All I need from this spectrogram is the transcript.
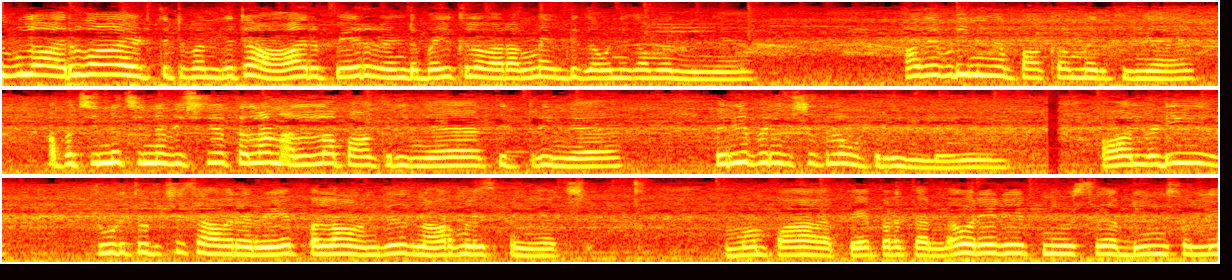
இவ்வளோ அருவா எடுத்துகிட்டு வந்துட்டு ஆறு பேர் ரெண்டு பைக்கில் வராங்கன்னா எப்படி கவனிக்காம இருந்தீங்க? அதை எப்படி நீங்கள் பார்க்காம இருக்கீங்க? அப்போ சின்ன சின்ன விஷயத்தெல்லாம் நல்லா பார்க்குறீங்க திட்டுறீங்க. பெரிய பெரிய விஷயத்தெல்லாம் விட்டுறீங்களே. ஆல்ரெடி துடி துடிச்சு சாவர ரேப்பெல்லாம் வந்து நார்மலைஸ் பண்ணியாச்சு. அம்மாப்பா பேப்பரை தரல ஒரே ரேப் நியூஸ் அப்படின்னு சொல்லி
